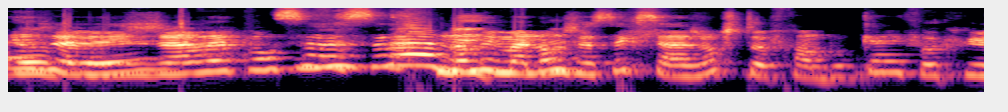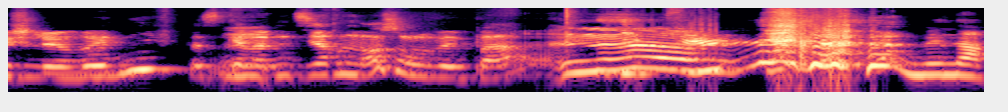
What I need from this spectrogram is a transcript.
J'avais jamais pensé à ça. Non, mais- maintenant, je sais que si un jour je t'offre un bouquin, il faut que je le renifle parce qu'elle va me dire non, j'en veux pas. Non, mais non.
